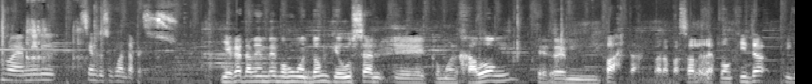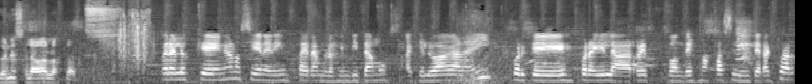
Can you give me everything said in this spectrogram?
9.150 pesos. Y acá también vemos un montón que usan eh, como el jabón, pero en pasta, para pasarle la esponjita y con eso lavar los platos. Para los que no nos siguen en Instagram, los invitamos a que lo hagan ahí, porque es por ahí la red donde es más fácil interactuar.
